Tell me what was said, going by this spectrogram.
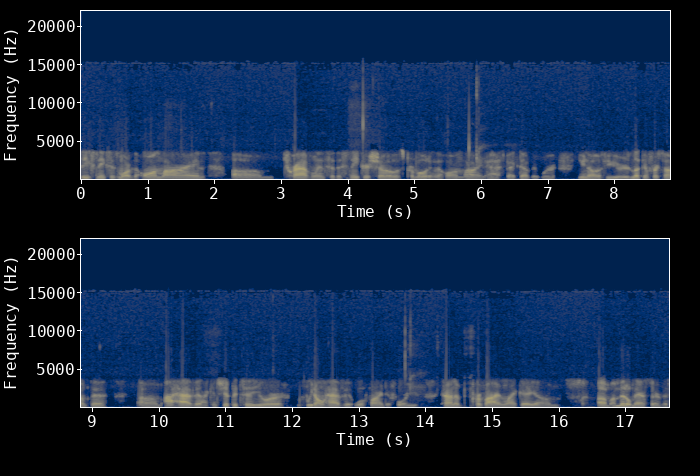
Zeke Sneaks is more of the online, um, traveling to the sneaker shows, promoting the online aspect of it. Where you know, if you're looking for something, um, I have it, I can ship it to you, or if we don't have it, we'll find it for you. Kind of providing like a um, um, a middleman service.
